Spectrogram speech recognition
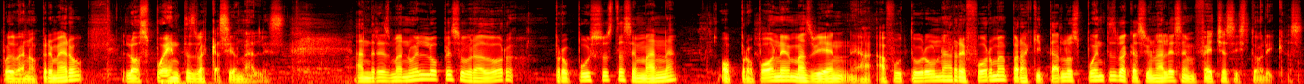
Pues bueno, primero, los puentes vacacionales. Andrés Manuel López Obrador propuso esta semana o propone más bien a, futuro una reforma para quitar los puentes vacacionales en fechas históricas.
